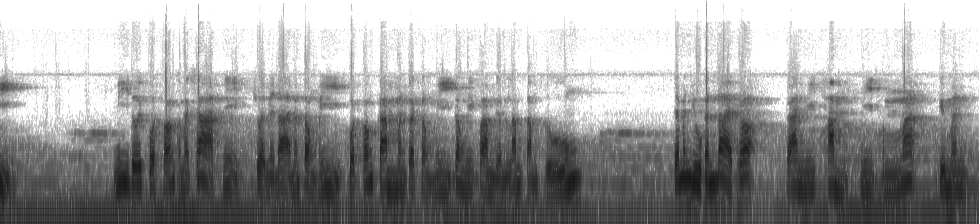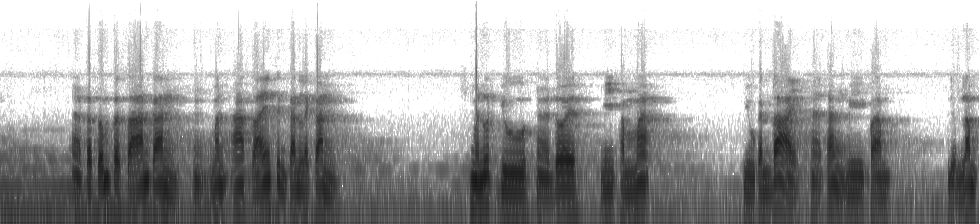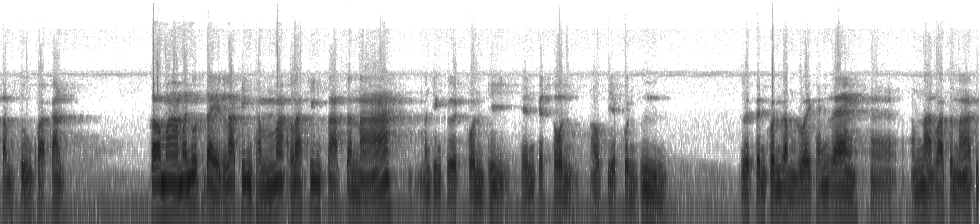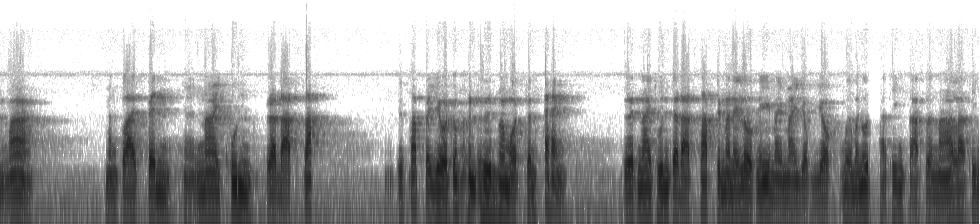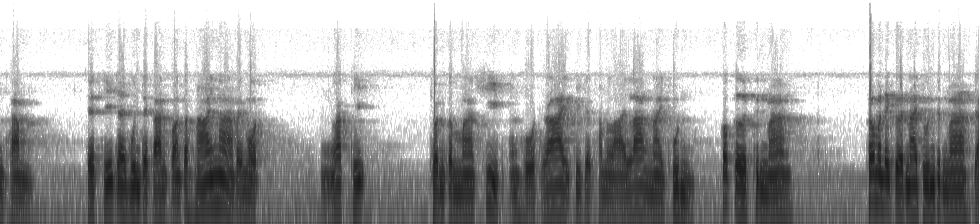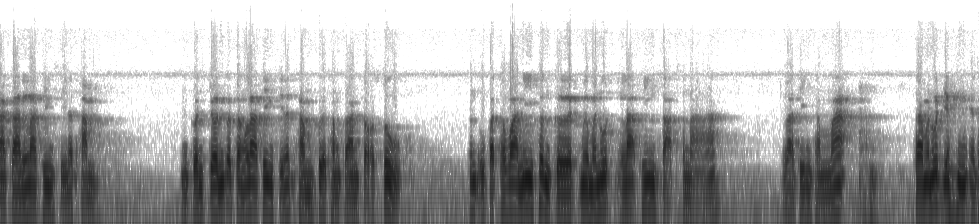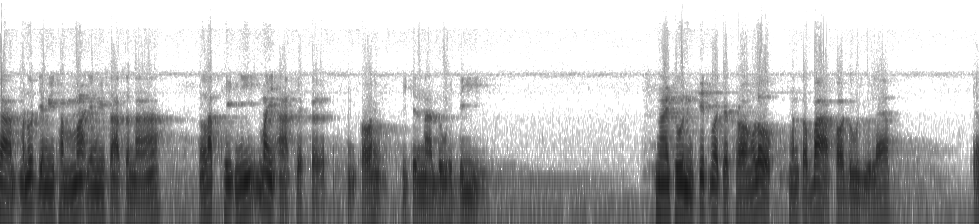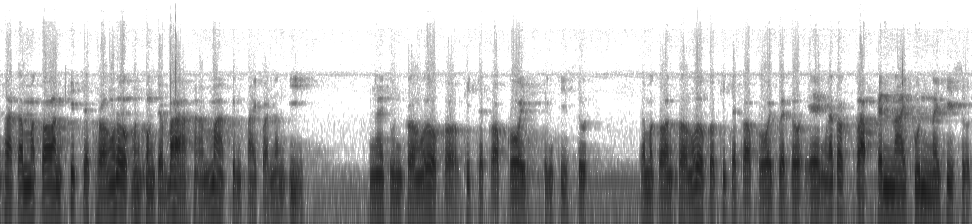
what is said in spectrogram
มีโดยกฎของธรรมชาตินี่ช่วยไม่ได้ มันต้องมีกฎของกรรมมันก็ต้องมีต้องมีความเหลื่อมล้ำต่ำสูง แต่มันอยู่กันได้ เพราะการมีธรรมมีธรรมะคือมันผสมประสานกัน มันอาศัยซึ่งกันและกัน มนุษย์อยู่โดยมีธรรมะ อยู่กันได้ ทั้งมีความเหลื่อมล้ำต่ำสูงกว่ากัน ต่อมามนุษย์ได้ละทิ้งธรรมะละทิ้งศาสนา มันจึงเกิดคนที่เห็นแก่ตน เอาเปรียบคนอื่น เกิดเป็นคนร่ำรวยแข็งแรงอำนาจวาสนาขึ้นมา มันกลายเป็นนายทุนกระดาษทรัพย์คือทรัพย์ประโยชน์ของคนอื่นมาหมดจนแห้งเกิดนายทุนกระดาษทรัพย์ขึ้นมาในโลกนี้ใหม่ๆหยกๆเมื่อมนุษย์ละทิ้งศาสนาละทิ้งธรรม เศรษฐีใจบุญแต่การก่อนก็หายหน้าไปหมดลัทธิชนสมาชีพอันโหดร้ายที่จะทำลายล้างนายทุน ก็เกิดขึ้นมา เพราะมันได้เกิดนายทุนขึ้นมาจากการละทิ้งศีลธรรมคนจนก็ต้องละทิ้งศีลธรรมเพื่อทำการต่อสู้นั้นอุปัตถวานี้เพิ่งเกิดเมื่อมนุษย์ละทิ้งศาสนา ละทิ้งธรรมะ ถ้ามนุษย์ยังถ้ามนุษย์ยังมีธรรมะยังมีศาสนา ลัทธินี้ไม่อาจจะเกิดขอให้พิจารณาดูให้ดีนายทุนคิดว่าจะครองโลก มันก็บ้าพอดูอยู่แล้ว แต่ถ้ากรรมกรคิดจะครองโลกมันคงจะบ้ามากขึ้นไปกว่านั้นอีกนายทุนครองโลกก็คิดจะกอบโกยถึงที่สุด กรรมกรครองโลกก็คิดจะกอบโกยเพื่อตัวเอง แล้วก็กลับเป็นนายทุนในที่สุด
